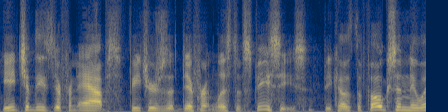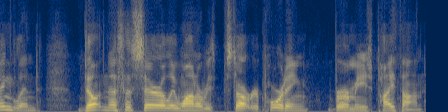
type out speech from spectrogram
Each of these different apps features a different list of species because the folks in New England don't necessarily want to re start reporting Burmese python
